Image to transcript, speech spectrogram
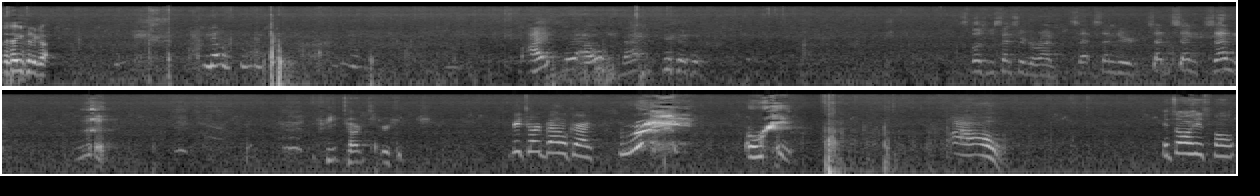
Look how you could have got. No. I swear I will smack. supposed to be censored around. Send, sender. Send. Send. Send. Retard screech. Retard battle cry. Ow! It's all his fault.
